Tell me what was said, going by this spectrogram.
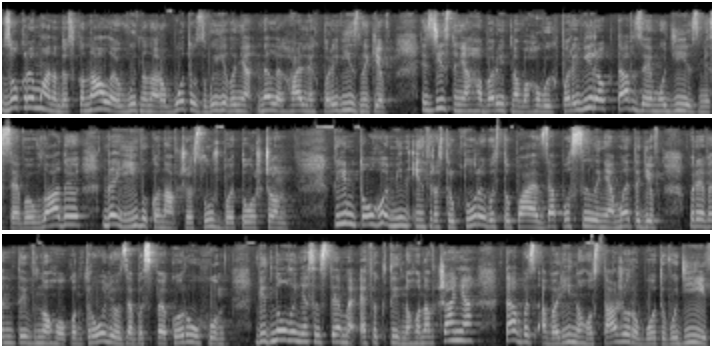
Зокрема, недосконалою визнана роботу з виявлення нелегальних перевізників, здійснення габаритно-вагових перевірок та взаємодії з місцевою владою ДАІ, виконавчою службою тощо. Крім того, Мінінфраструктури виступає за посилення методів превентивного контролю за безпекою руху, відновлення системи ефективного навчання та безаварійного стажу роботи водіїв,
